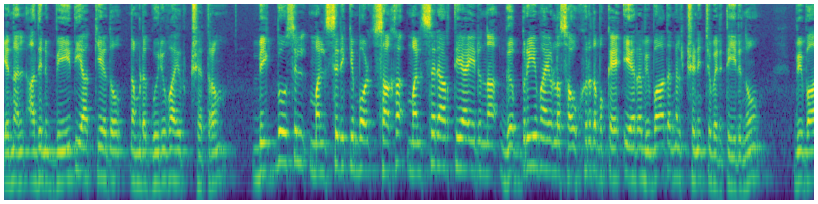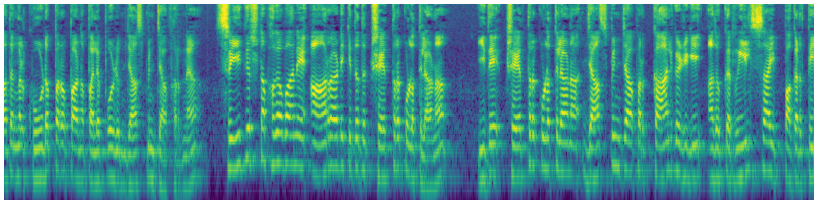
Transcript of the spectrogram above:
എന്നാൽ അതിന് വേദിയാക്കിയതോ നമ്മുടെ ഗുരുവായൂർ ക്ഷേത്രം. ബിഗ് ബോസിൽ മത്സരിക്കുമ്പോൾ സഹ മത്സരാർത്ഥിയായിരുന്ന ഗബ്രിയുമായുള്ള സൗഹൃദമൊക്കെ ഏറെ വിവാദങ്ങൾ ക്ഷണിച്ചു വരുത്തിയിരുന്നു. വിവാദങ്ങൾ കൂടപ്പിറപ്പാണ് പലപ്പോഴും ജാസ്മിൻ ജാഫറിന്. ശ്രീകൃഷ്ണ ഭഗവാനെ ആറാടിക്കുന്നത് ക്ഷേത്രക്കുളത്തിലാണ് ഇതേ ക്ഷേത്രക്കുളത്തിലാണ് ജാസ്മിൻ ജാഫർ കാൽ കഴുകി അതൊക്കെ റീൽസായി പകർത്തി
